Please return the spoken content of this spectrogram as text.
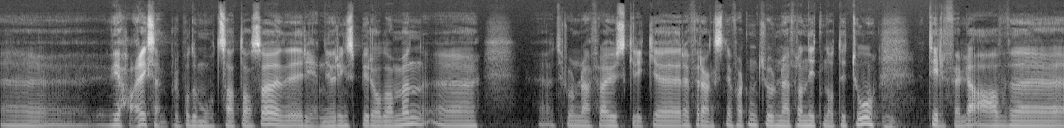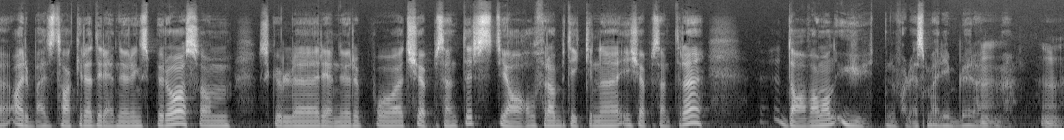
Vi har eksempler på det motsatte også. Rengjøringsbyrådommen. Jeg tror den er fra, jeg husker ikke referansen i farten, jeg tror den er fra 1982. Mm tilfelle av eh, arbeidstakere i et rengjøringsbyrå som skulle rengjøre på et kjøpesenter, stjal fra butikkene i kjøpesenteret. Da var man utenfor det som er rimelig å regne med. Mm. Mm.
